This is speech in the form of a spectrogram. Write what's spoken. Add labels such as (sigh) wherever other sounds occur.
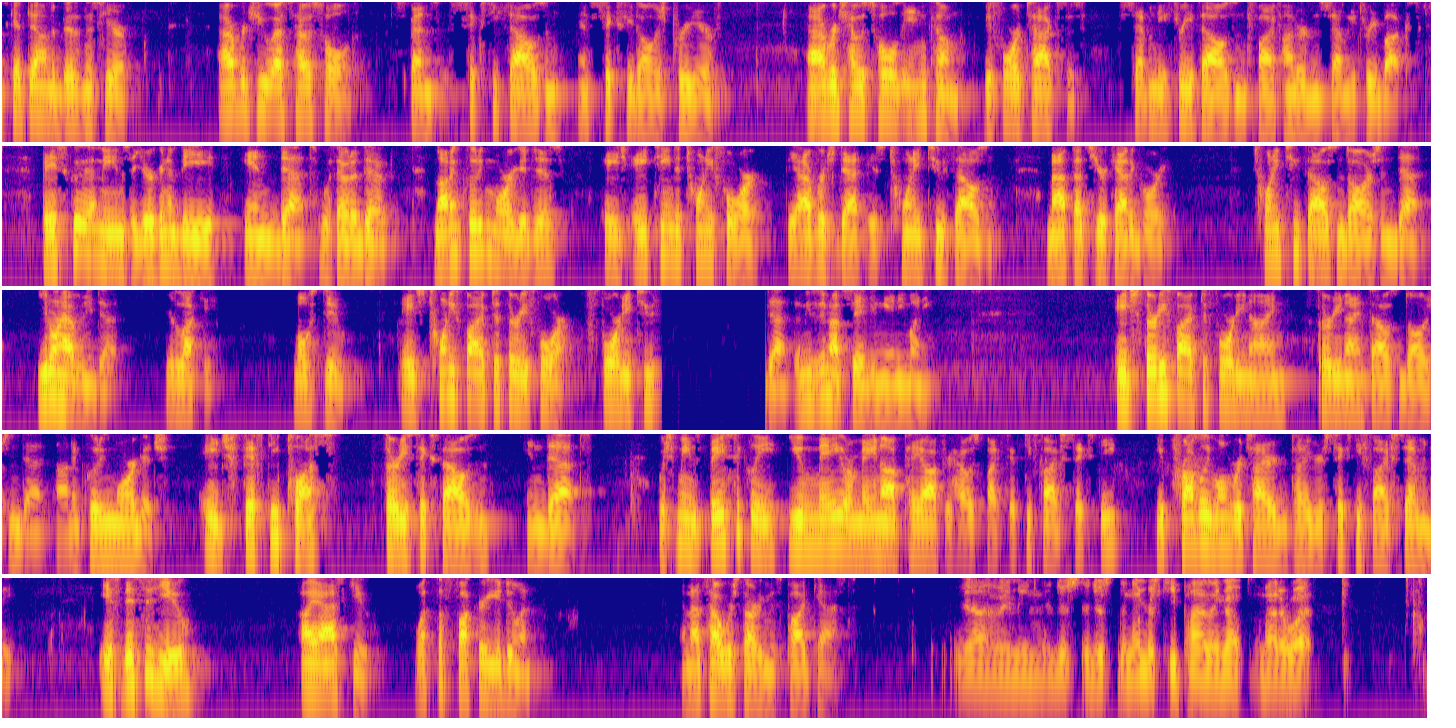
let's get down to business here. Average U.S. household spends sixty thousand and sixty dollars per year. Average household income before taxes seventy three thousand five hundred and seventy three bucks. Basically, that means that you're going to be in debt without a doubt, not including mortgages. Age eighteen to twenty four, the average debt is twenty two thousand. Matt, that's your category. Twenty two thousand dollars in debt. You don't have any debt. You're lucky. Most do age 25 to 34, 42 debt. That means they're not saving any money. Age 35 to 49, $39,000 in debt, not including mortgage. Age 50 plus, 36,000 in debt, which means basically you may or may not pay off your house by 55, 60. You probably won't retire until you're 65, 70. If this is you, I ask you, what the fuck are you doing? And that's how we're starting this podcast. Yeah, I mean, it just it just the numbers keep piling up no matter what.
